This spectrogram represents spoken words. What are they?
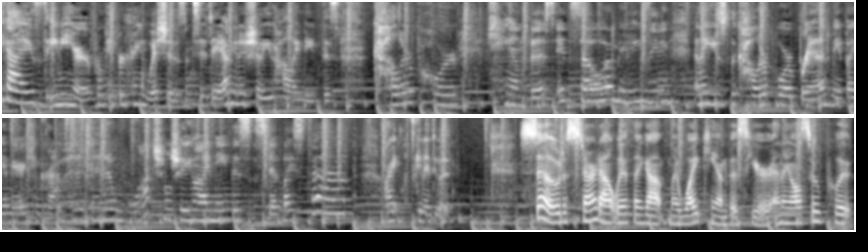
Hey guys, it's Amy here from Paper Crane Wishes and today I'm going to show you how I made this color pour canvas. It's so amazing and I used the color pour brand made by American Crafts and watch and I'll show you how I made this step by step. Alright, let's get into it. So to start out with, I got my white canvas here and I also put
